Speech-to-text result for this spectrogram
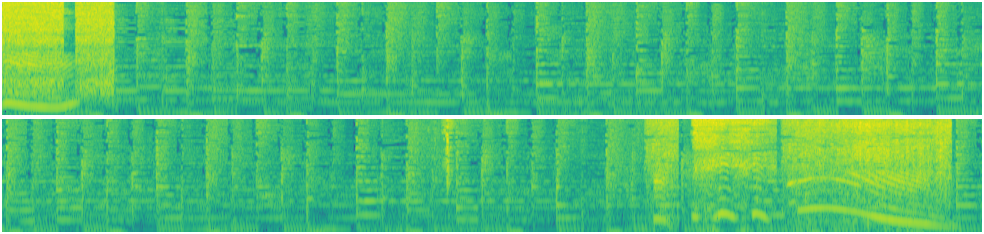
hmm Hmm.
